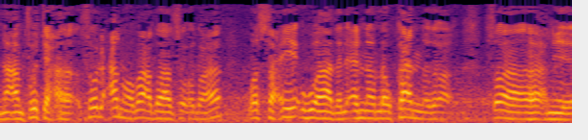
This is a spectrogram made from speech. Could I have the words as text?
نعم فتح صلحا وبعضها صلحا والصحيح هو هذا لأنه لو كان يعني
